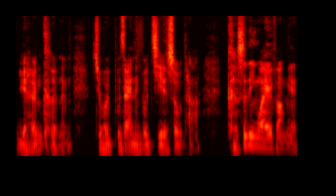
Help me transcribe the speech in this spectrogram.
也很可能就会不再能够接受他。可是另外一方面，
